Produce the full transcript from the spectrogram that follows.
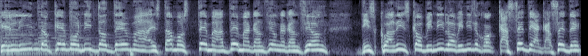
Bonito, qué bonito tema. Estamos tema a tema, canción a canción, disco a disco, vinilo a vinilo, con casete a casete,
